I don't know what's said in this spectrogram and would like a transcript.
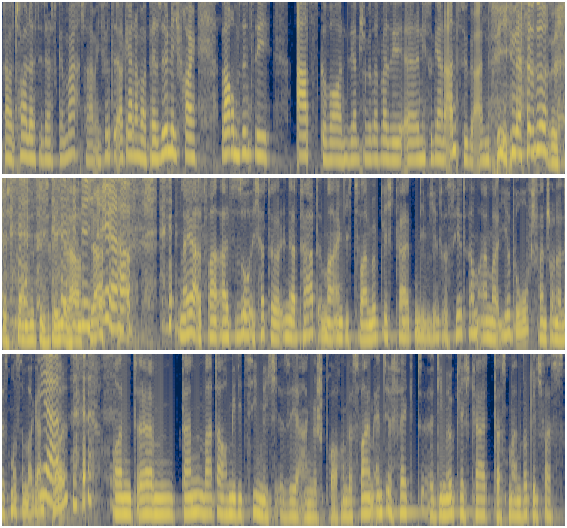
Aber toll, dass Sie das gemacht haben. Ich würde Sie auch gerne nochmal persönlich fragen, warum sind Sie Arzt geworden? Sie haben schon gesagt, weil Sie äh, nicht so gerne Anzüge anziehen. Also Richtig, zumindest nicht regelhaft. nicht ja. ekelhaft. Naja, es war also so, ich hatte in der Tat immer eigentlich zwei Möglichkeiten, die mich interessiert haben. Einmal Ihr Beruf, ich fand Journalismus immer ganz Ja. toll. Und ähm, dann war da auch Medizin mich sehr angesprochen. Das war im Endeffekt äh, die Möglichkeit, dass man wirklich was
